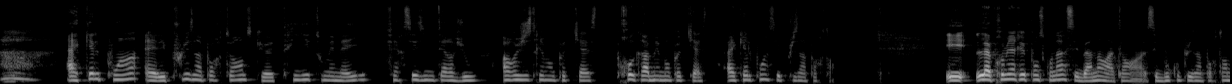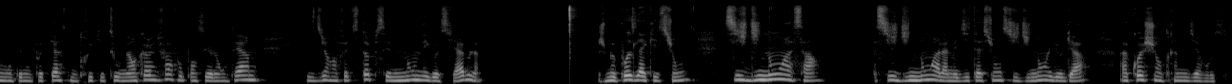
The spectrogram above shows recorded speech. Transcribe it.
à quel point elle est plus importante que trier tous mes mails, faire ces interviews, enregistrer mon podcast, programmer mon podcast, à quel point c'est plus important. Et la première réponse qu'on a, c'est ben non, attends, c'est beaucoup plus important de monter mon podcast, mon truc et tout. Mais encore une fois, il faut penser long terme et se dire en fait, stop, c'est non négociable. Je me pose la question, si je dis non à ça, si je dis non à la méditation, si je dis non au yoga, à quoi je suis en train de dire oui?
